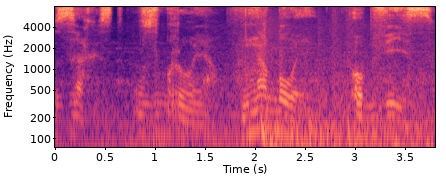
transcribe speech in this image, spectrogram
захист, зброя, набої, обвіз.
